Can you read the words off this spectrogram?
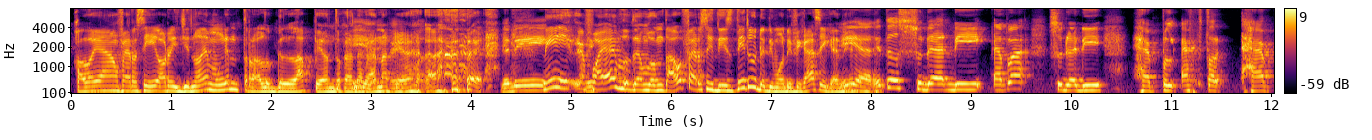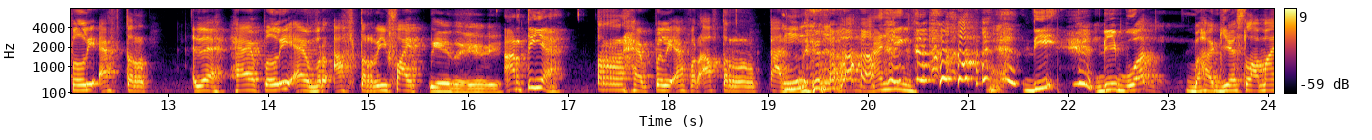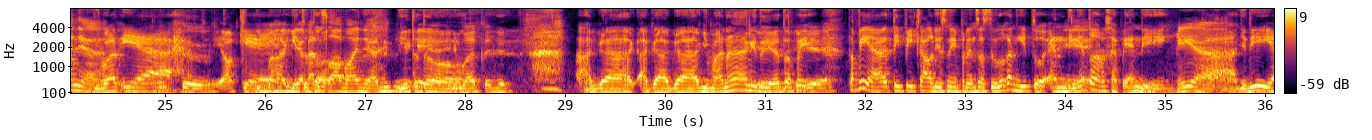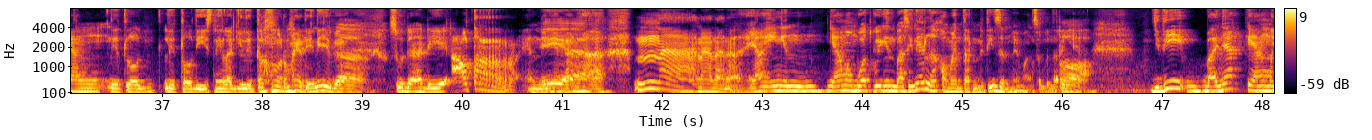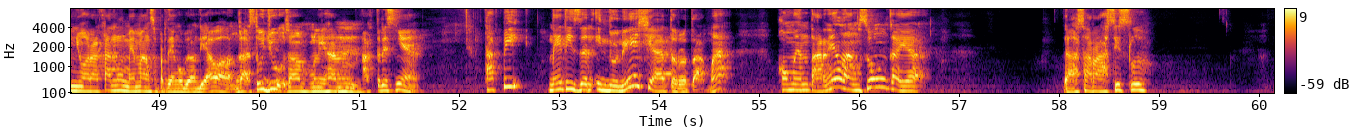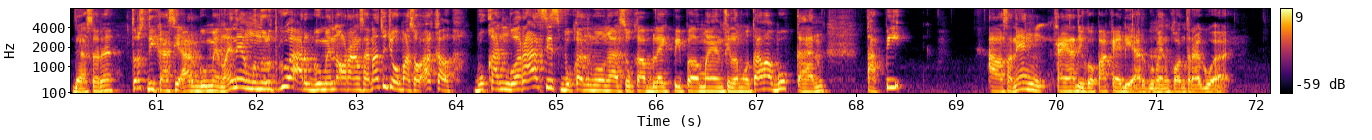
Kalau yang versi originalnya mungkin terlalu gelap ya untuk anak-anak ya. memang. Jadi- ini FYI belum yang belum tahu versi Disney itu udah dimodifikasi kan ya. Iya, itu sudah di apa? Sudah di happily after happily after eh, happily ever after refight gitu. Artinya Ter happily ever after kan. anjing di Dibuat bahagia selamanya. buat iya. Gitu. Oke. Dibahagiakan gitu selamanya. Aduh, gitu banget anjir. agak agak agak gimana gitu ya tapi Iya. tapi ya tipikal Disney princess dulu kan gitu endingnya Iya. tuh harus happy ending Iya. Nah, jadi yang little little Disney lagi Little Mermaid ini juga Nah. sudah di alter endingnya Iya. kan nah nah nah nah yang ingin yang membuat gue ingin bahas ini adalah komentar netizen memang sebenarnya Oh. jadi banyak yang menyuarakan memang seperti yang gue bilang di awal nggak setuju sama pemilihan Hmm. aktrisnya tapi netizen Indonesia terutama komentarnya langsung kayak dasar rasis lu. Dasarnya. Terus dikasih argumen lain yang menurut gua argumen orang sana tuh cuma masuk akal. Bukan gua rasis bukan gua nggak suka black people main film utama bukan. Tapi alasannya yang kayak tadi gue pakai di argumen kontra gua.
